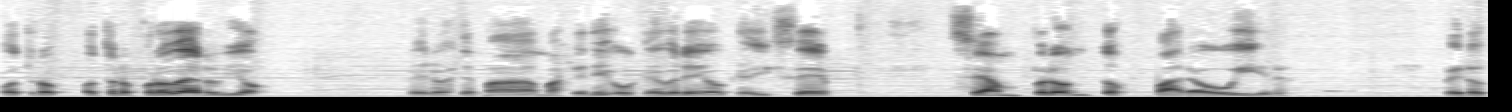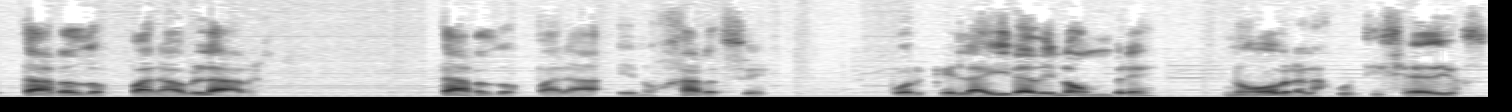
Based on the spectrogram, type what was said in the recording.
otro, otro proverbio, pero es de más, más griego que hebreo, que dice, sean prontos para oír, pero tardos para hablar tardos para enojarse, porque la ira del hombre no obra la justicia de Dios.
